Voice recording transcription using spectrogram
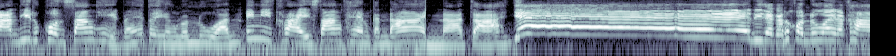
การที่ทุกคนสร้างเหตุไว้ให้ตัวเองล้วนๆ ไม่มีใครสร้างแทนกันได้นะจ๊ะ เย้ ดีใจกับทุกคนด้วยนะคะ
